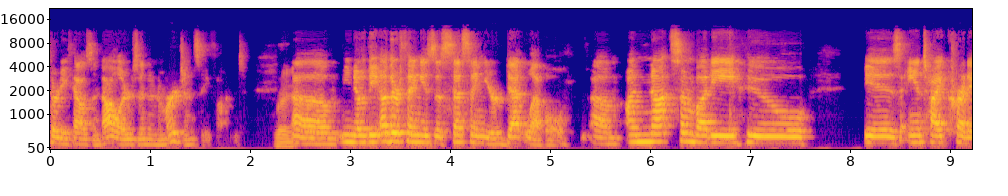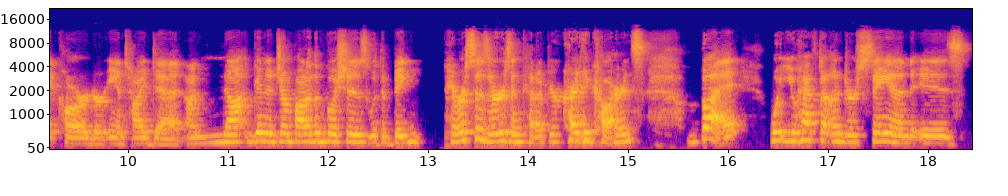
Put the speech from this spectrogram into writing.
$30000 in an emergency fund right. Um, you know the other thing is assessing your debt level um, i'm not somebody who is anti credit card or anti debt i'm not going to jump out of the bushes with a big pair of scissors and cut up your credit cards but what you have to understand is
